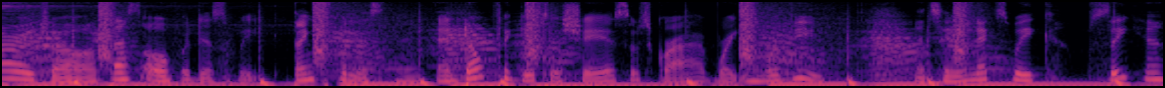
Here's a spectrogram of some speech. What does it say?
All right, y'all, that's all for this week. Thanks for listening. And don't forget to share, subscribe, rate, and review. Until next week, see ya.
